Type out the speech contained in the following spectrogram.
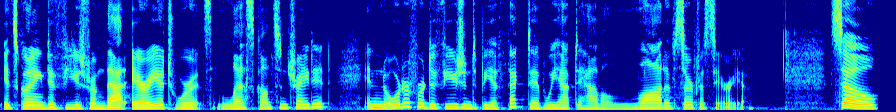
it's going to diffuse from that area to where it's less concentrated. And in order for diffusion to be effective, we have to have a lot of surface area. So,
